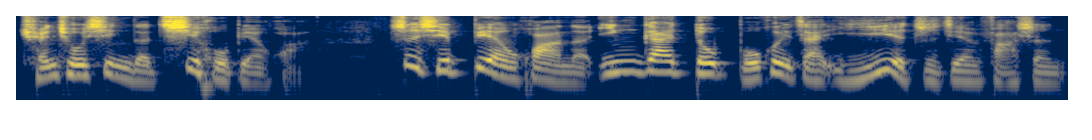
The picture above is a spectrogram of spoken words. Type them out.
全球性的气候变化，这些变化呢，应该都不会在一夜之间发生。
